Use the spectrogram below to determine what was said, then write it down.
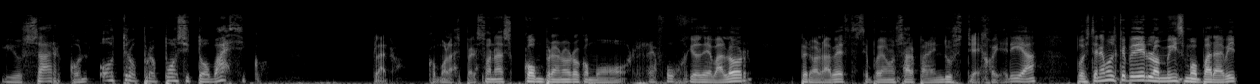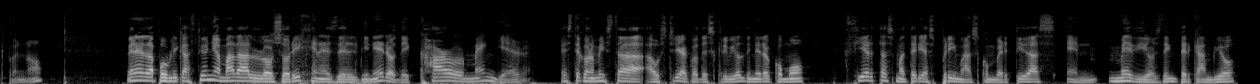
y usar con otro propósito básico. Claro, como las personas compran oro como refugio de valor, pero a la vez se pueden usar para industria y joyería, pues tenemos que pedir lo mismo para Bitcoin, ¿no? Bien, en la publicación llamada Los orígenes del dinero de Karl Menger, este economista austríaco describió el dinero como ciertas materias primas convertidas en medios de intercambio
